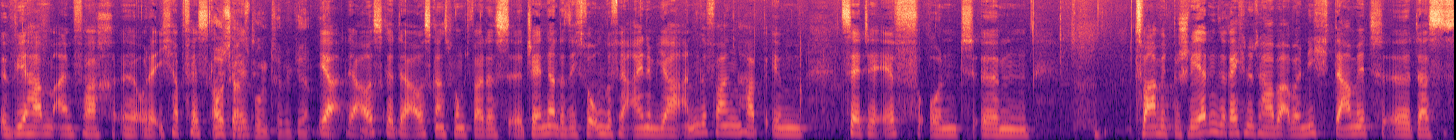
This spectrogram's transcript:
äh, wir haben einfach, äh, oder ich habe festgestellt... Ausgangspunkt habe ich, ja. Ja, der, Aus, der Ausgangspunkt war das Gendern, dass ich vor ungefähr einem Jahr angefangen habe im ZDF und... Ähm, zwar mit Beschwerden gerechnet habe, aber nicht damit, äh, dass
